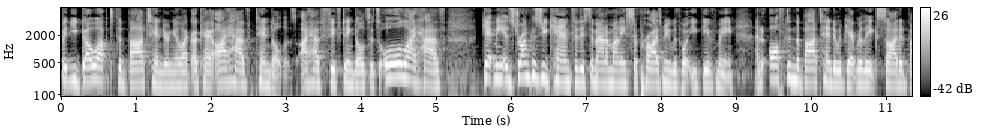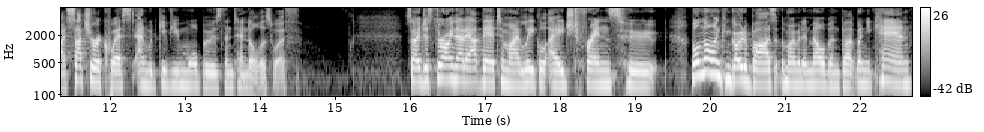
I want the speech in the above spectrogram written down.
But you go up to the bartender and you're like, okay, I have $10. I have $15. It's all I have. Get me as drunk as you can for this amount of money. Surprise me with what you give me. And often the bartender would get really excited by such a request and would give you more booze than $10 worth. So just throwing that out there to my legal aged friends who, well, no one can go to bars at the moment in Melbourne, but when you can,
